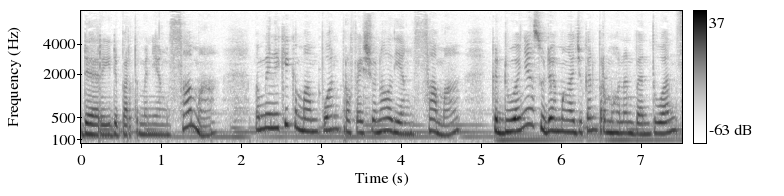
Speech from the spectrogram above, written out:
dari departemen yang sama memiliki kemampuan profesional yang sama, keduanya sudah mengajukan permohonan bantuan 1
